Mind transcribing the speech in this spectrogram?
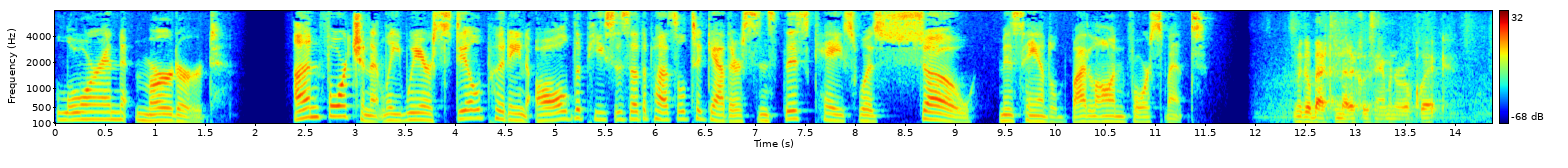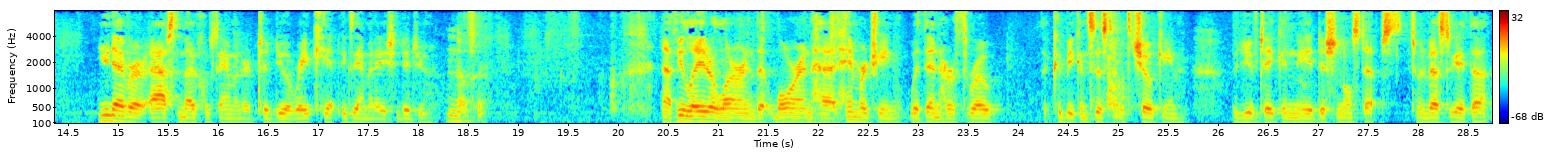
Lauren murdered? Unfortunately, we are still putting all the pieces of the puzzle together since this case was so mishandled by law enforcement. Let me go back to the medical examiner real quick. You never asked the medical examiner to do a rape kit examination, did you? No, sir. Now, if you later learned that Lauren had hemorrhaging within her throat that could be consistent with choking, would you have taken any additional steps to investigate that?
